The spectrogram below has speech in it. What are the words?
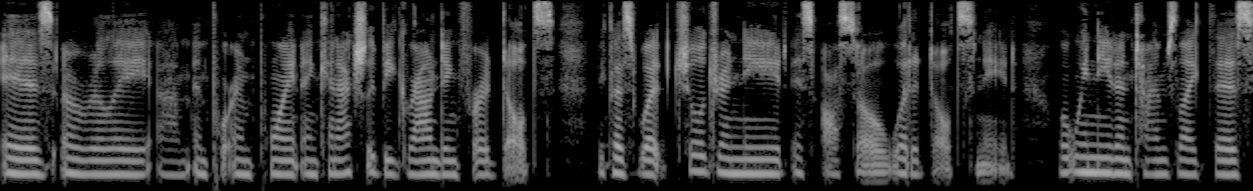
is a really um, important point and can actually be grounding for adults because what children need is also what adults need. What we need in times like this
